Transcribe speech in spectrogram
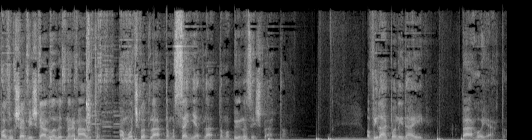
Hazugság vizsgáló előtt merem állítani. A mocskot láttam, a szennyet láttam, a bűnözést láttam. A világban idáig bárhol jártam.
